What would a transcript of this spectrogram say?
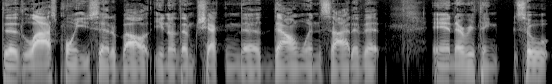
the last point you said about you know them checking the downwind side of it and everything. So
